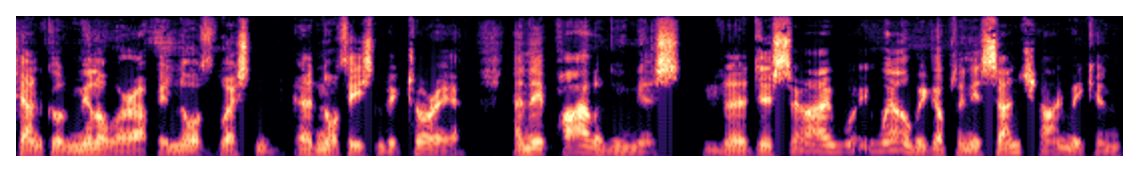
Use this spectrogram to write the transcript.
town called Milawa up in northwestern, uh, northeastern Victoria, and they're piloting this. Hmm. Uh, just oh, well, we've got plenty of sunshine. We can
